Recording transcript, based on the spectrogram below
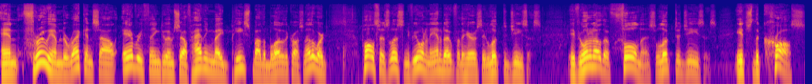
and through Him to reconcile everything to Himself, having made peace by the blood of the cross. In other words, Paul says, listen, if you want an antidote for the heresy, look to Jesus. If you want to know the fullness, look to Jesus. It's the cross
